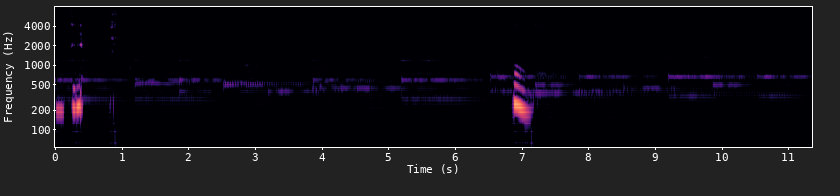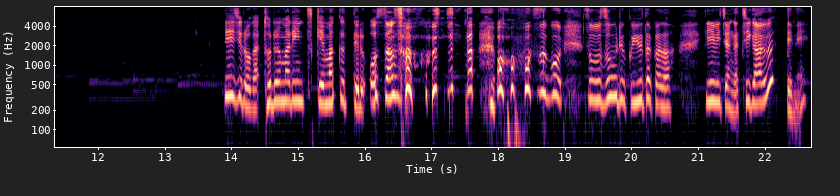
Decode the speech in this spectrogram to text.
ほんとに。うん。デイジローがトルマリンつけまくってるおっさん想像した。おお、すごい。想像力豊かだ。キミちゃんが違うってね。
